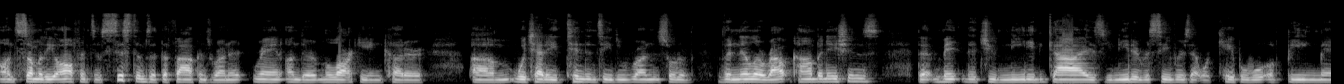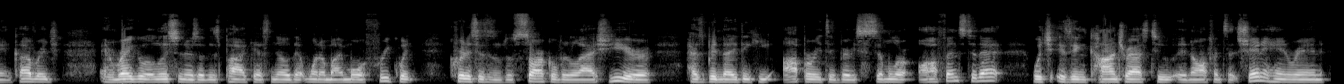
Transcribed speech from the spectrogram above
on some of the offensive systems that the Falcons run, ran under Mularkey and Koetter, um, which had a tendency to run sort of vanilla route combinations that meant that you needed guys, you needed receivers that were capable of beating man coverage. And regular listeners of this podcast know that one of my more frequent criticisms of Sark over the last year has been that I think he operates a very similar offense to that, which is in contrast to an offense that Shanahan ran,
